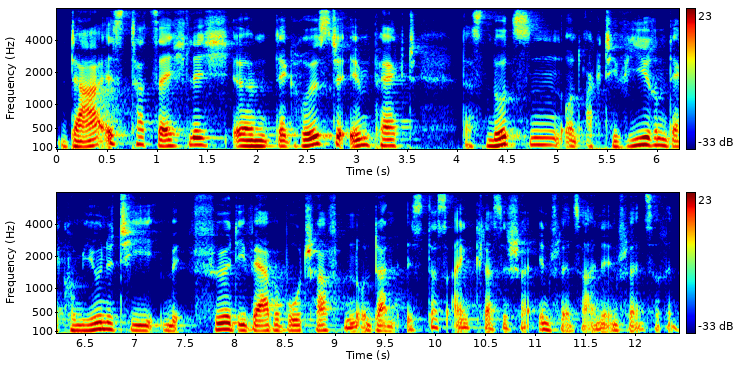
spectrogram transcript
da ist tatsächlich ähm, der größte Impact das Nutzen und Aktivieren der Community für die Werbebotschaften und dann ist das ein klassischer Influencer, eine Influencerin.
